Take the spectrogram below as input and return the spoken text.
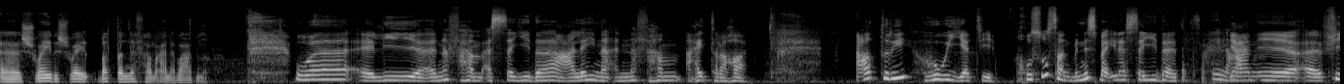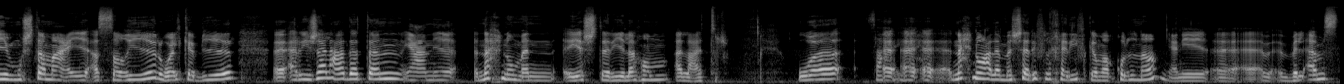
آه، شوي بشوي بطل نفهم على بعضنا ولنفهم السيدة علينا أن نفهم عطرها عطري هويتي خصوصا بالنسبة إلى السيدات صحيح. نعم. يعني آه، في مجتمعي الصغير والكبير آه، الرجال عادة يعني نحن من يشتري لهم العطر و صحيح. نحن على مشارف الخريف كما قلنا يعني بالأمس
